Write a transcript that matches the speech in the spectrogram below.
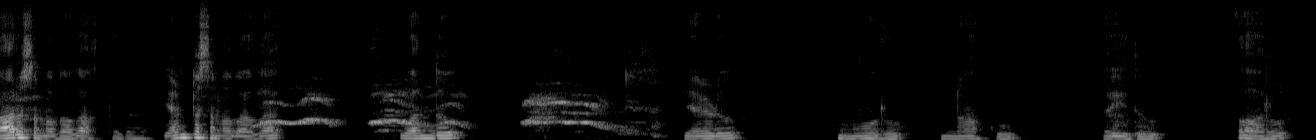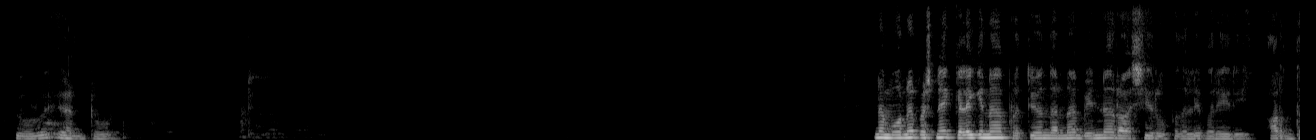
ಆರು ಸಮಭಾಗ ಆಗ್ತದೆ. ಎಂಟು ಸಮಭಾಗ. ಒಂದು, ಎರಡು ನಾಲ್ಕು, ಐದು, ಆರು, ಏಳು, ಎಂಟು. ಇನ್ನು ಮೂರನೇ ಪ್ರಶ್ನೆ, ಕೆಳಗಿನ ಪ್ರತಿಯೊಂದನ್ನ ಭಿನ್ನ ರಾಶಿ ರೂಪದಲ್ಲಿ ಬರೆಯಿರಿ. ಅರ್ಧ,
